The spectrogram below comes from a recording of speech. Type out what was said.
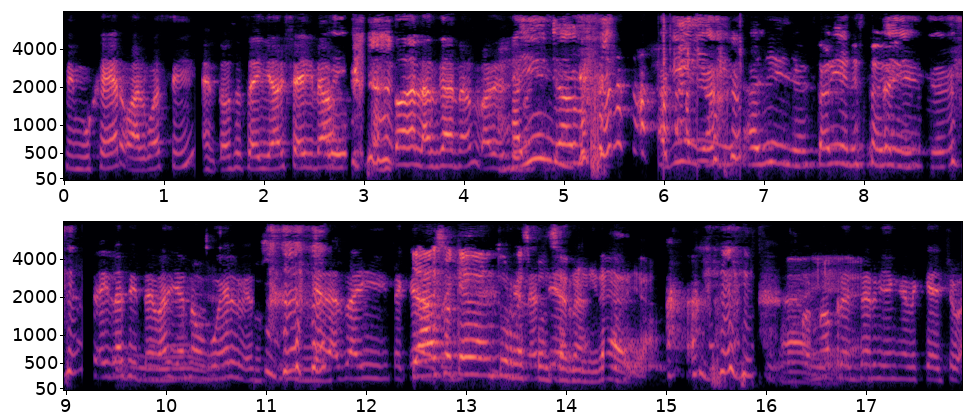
mi mujer o algo así. Entonces ella, Sheila, con todas las ganas va a decir... Allí ya. Allí ya. está bien, está bien. Sheila, si te vas ya no vuelves, quedas ahí. Te quedas ya, eso queda en tu responsabilidad ya. Por no aprender bien el quechua.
